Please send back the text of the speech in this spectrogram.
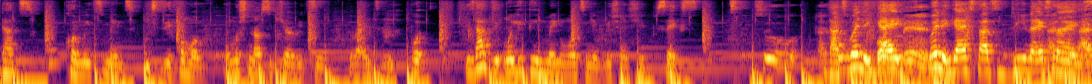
that commitment which is a form of emotional security right Mhm. but is that the only thing men want in a relationship sex So that's when the guy men, when the guy starts doing nice I, nice I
